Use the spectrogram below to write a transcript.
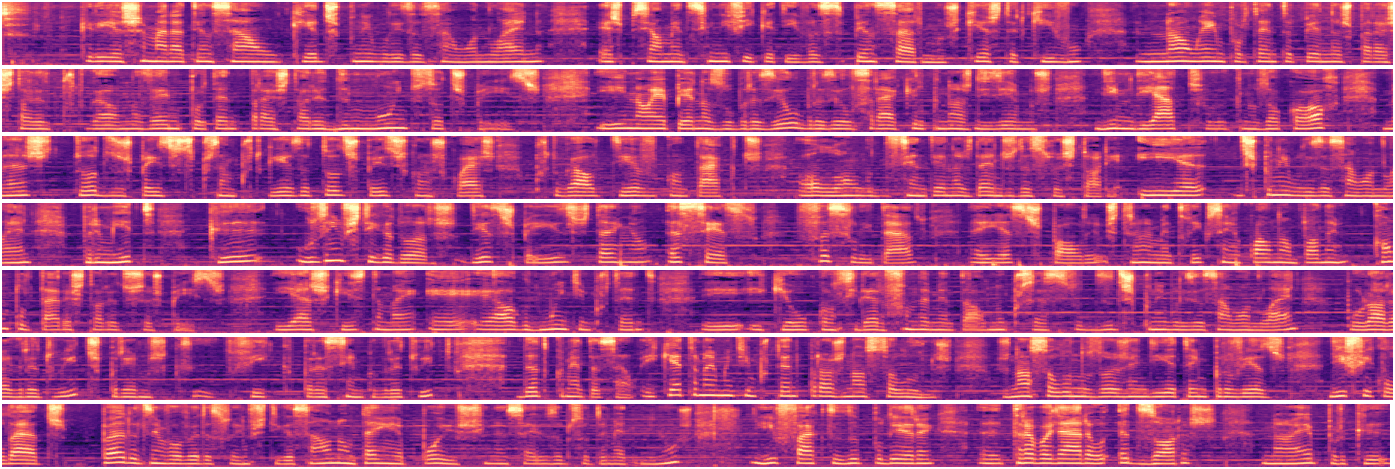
queria chamar a atenção que a disponibilização online é especialmente significativa se pensarmos que este arquivo não é importante apenas para a história de Portugal, mas é importante para a história de muitos outros países. E não é apenas o Brasil, o Brasil será aquilo que nós dizemos de imediato que nos ocorre, mas todos os países de expressão portuguesa, todos os países com os quais Portugal teve contactos ao longo de centenas de anos da sua história. E a disponibilização online permite que os investigadores desses países tenham acesso facilitado a esse espólio extremamente rico, sem o qual não podem completar a história dos seus países. E acho que isso também é, é algo muito importante e, e, que eu considero fundamental no processo de disponibilização online, por hora gratuito, esperemos que fique para sempre gratuito, da documentação. E que é também muito importante para os nossos alunos. Os nossos alunos hoje em dia têm, por vezes, dificuldades para desenvolver a sua investigação, não têm apoios financeiros absolutamente nenhums e o facto de poderem uh, trabalhar a deshoras, não é? Porque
